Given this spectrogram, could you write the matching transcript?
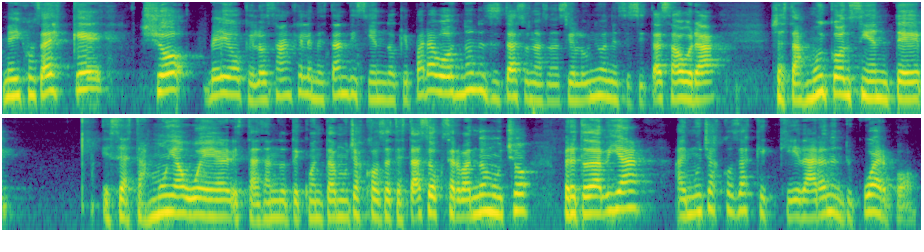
me dijo, ¿sabes qué? Yo veo que los ángeles me están diciendo que para vos no necesitas una sanación, lo único que necesitas ahora, ya estás muy consciente, o sea, estás muy aware, estás dándote cuenta de muchas cosas, te estás observando mucho, pero todavía hay muchas cosas que quedaron en tu cuerpo,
